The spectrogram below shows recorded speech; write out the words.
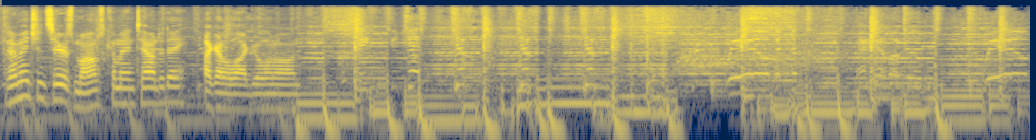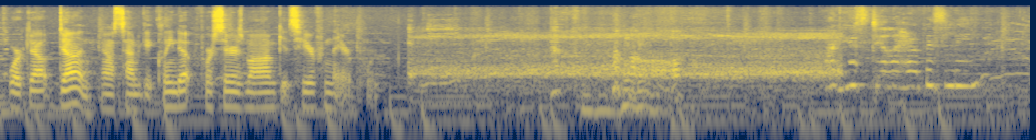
Did I mention Sarah's mom's coming in town today? I got a lot going on. Workout done. Now it's time to get cleaned up before Sarah's mom gets here from the airport. Are you still half asleep?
